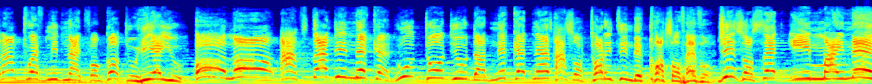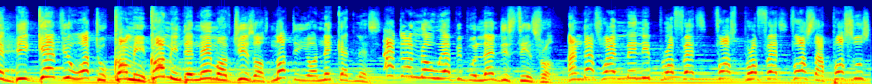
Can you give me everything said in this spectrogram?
around 12 midnight for God to hear you. Oh Lord, I'm standing naked. Who told you that nakedness has authority in the courts of heaven? Jesus said, In my name, He gave you what to come in. Come in the name of Jesus, not in your nakedness. I don't know where people learn these things from. And that's why many prophets, false prophets, false apostles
